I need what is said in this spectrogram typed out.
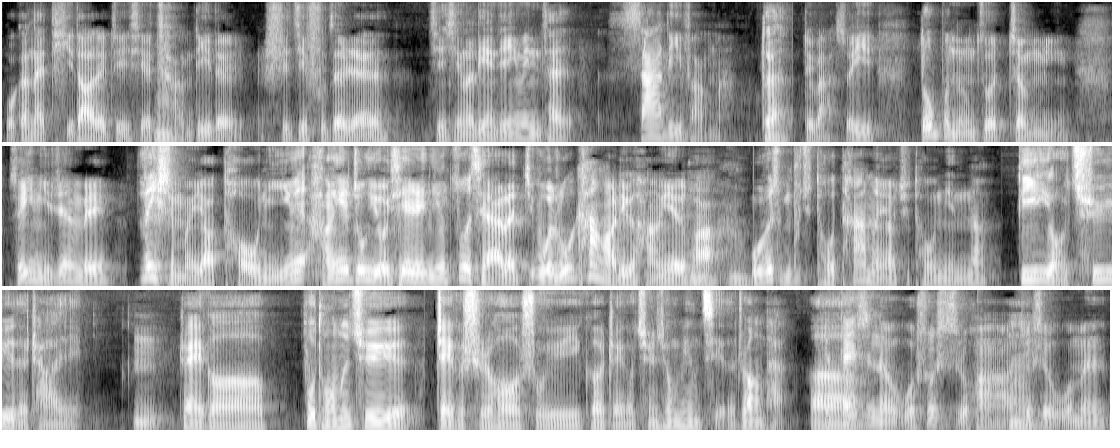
我刚才提到的这些场地的实际负责人进行了链接，因为你才仨地方嘛，对，对吧？所以都不能做证明。所以你认为为什么要投你？因为行业中有些人已经做起来了。我如果看好这个行业的话，我为什么不去投他们，要去投您呢？第一有区域的差异，嗯，这个不同的区域，这个时候属于一个这个群雄并起的状态。呃，但是呢，我说实话啊，嗯就是我们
